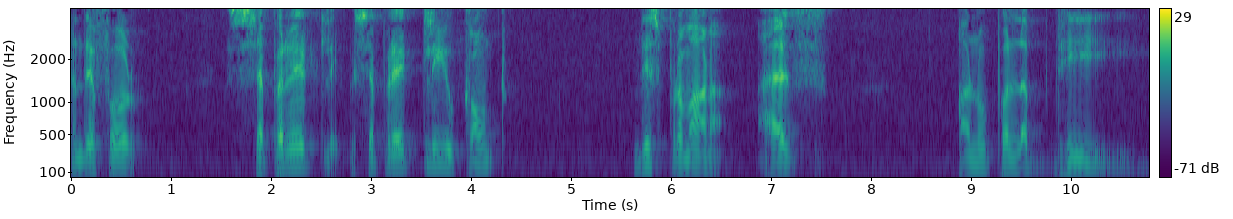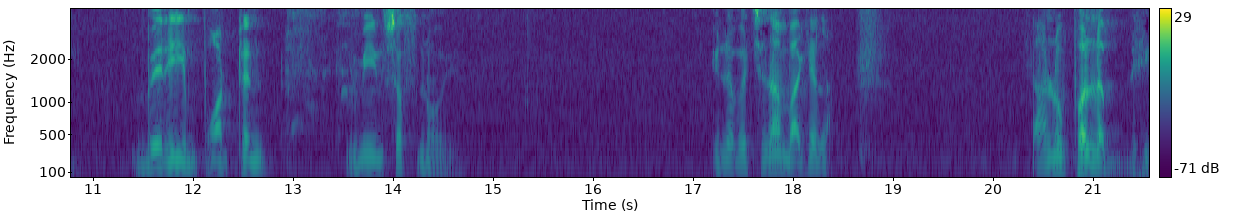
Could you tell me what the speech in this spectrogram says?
And therefore, separately, separately you count this pramana as anupalabdhi, very important means of knowing. இதை வச்சுதான் பாக்கியெல்லாம் அனுபலப்தி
